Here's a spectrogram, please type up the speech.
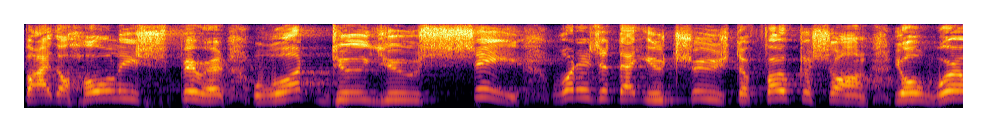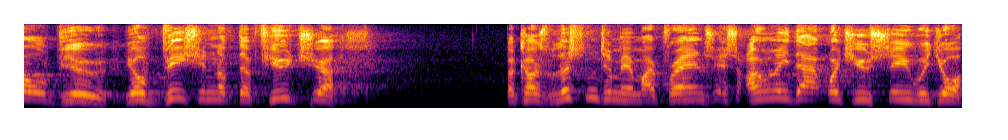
by the Holy Spirit? What do you see? What is it that you choose to focus on? Your worldview, your vision of the future. Because listen to me, my friends, it's only that which you see with your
